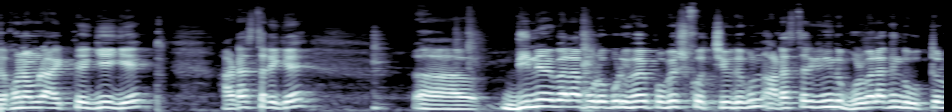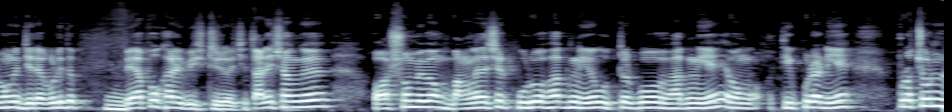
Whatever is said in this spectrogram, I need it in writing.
যখন আমরা আরেকটু এগিয়ে গিয়ে আঠাশ তারিখে দিনের বেলা পুরোপুরিভাবে প্রবেশ করছি, দেখুন আঠাশ তারিখে কিন্তু ভোরবেলা কিন্তু উত্তরবঙ্গের জেলাগুলিতে ব্যাপক হারে বৃষ্টি রয়েছে। তারই সঙ্গে অসম এবং বাংলাদেশের পূর্ব ভাগ নিয়ে, উত্তর পূর্ব ভাগ নিয়ে এবং ত্রিপুরা নিয়ে প্রচণ্ড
